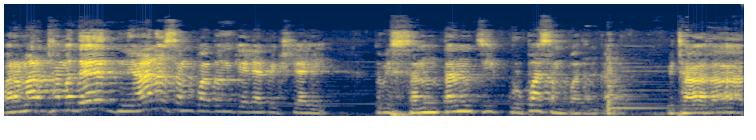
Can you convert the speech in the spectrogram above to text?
परमार्थामध्ये ज्ञान संपादन केल्यापेक्षाही तुम्ही संतांची कृपा संपादन करा. विठाला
